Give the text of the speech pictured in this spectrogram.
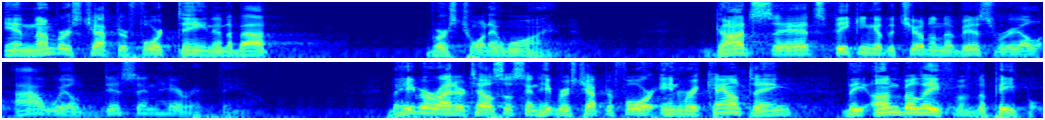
In Numbers chapter 14 and about verse 21, God said, speaking of the children of Israel, I will disinherit them. The Hebrew writer tells us in Hebrews chapter 4, in recounting the unbelief of the people,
